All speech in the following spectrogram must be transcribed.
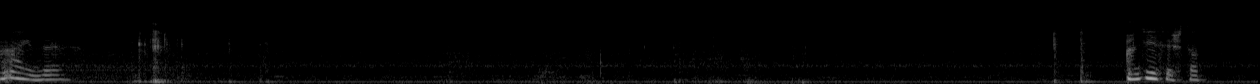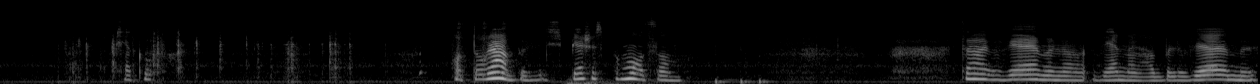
Rajder. A gdzie jest jeszcze psiaków? Oto Rabel śpieszy z pomocą. Tak, wiemy, no, wiemy, Rabel, wiemy,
